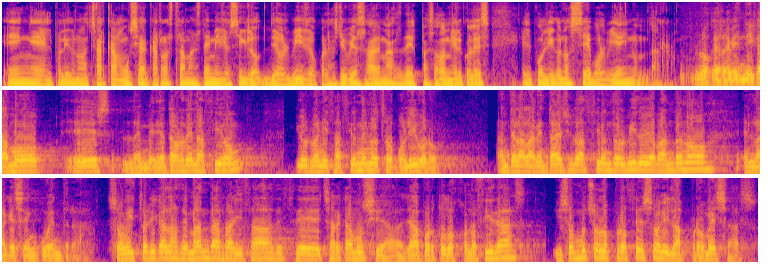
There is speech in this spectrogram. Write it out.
en el polígono de Charcamusia, que arrastra más de medio siglo de olvido. Con las lluvias, además del pasado miércoles, el polígono se volvía a inundar. Lo que reivindicamos es la inmediata ordenación y urbanización de nuestro polígono ante la lamentable situación de olvido y abandono en la que se encuentra. Son históricas las demandas realizadas desde Charcamusia, ya por todos conocidas, y son muchos los procesos y las promesas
